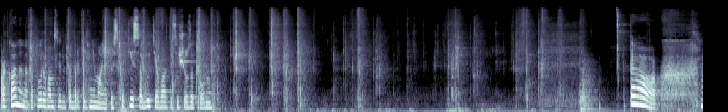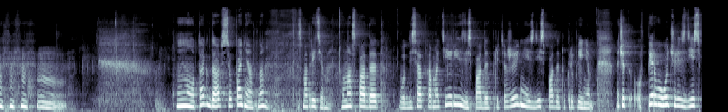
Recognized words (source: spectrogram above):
арканы, на которые вам следует обратить внимание, то есть какие события вас здесь еще затронут. Так. Ну, тогда все понятно. Смотрите, у нас падает вот десятка материи, здесь падает притяжение, здесь падает укрепление. Значит, в первую очередь здесь,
